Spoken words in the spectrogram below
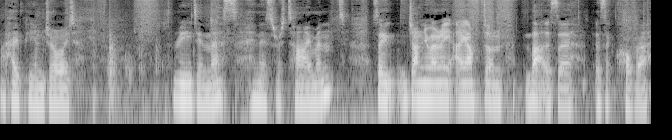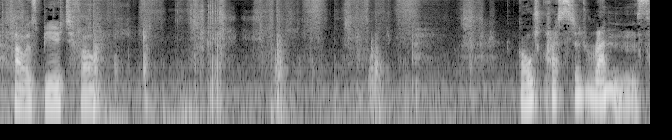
I hope he enjoyed reading this in his retirement. So January, I have done that as a as a cover. That was beautiful. Gold crested wrens.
